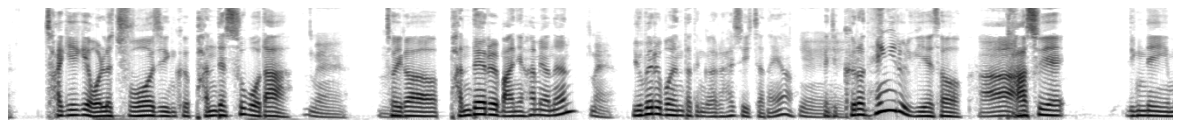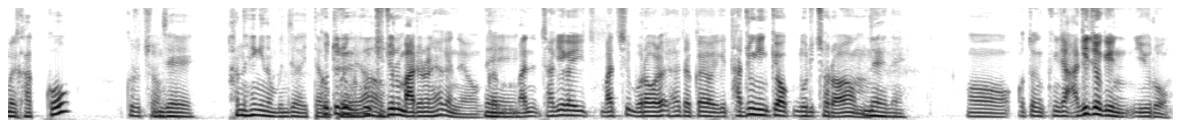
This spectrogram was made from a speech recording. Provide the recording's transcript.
네. 자기에게 원래 주어진 그 반대 수보다 네. 음. 저희가 반대를 많이 하면은 네. 유배를 보낸다든가를 할 수 있잖아요. 예. 이제 그런 행위를 위해서 아, 다수의 닉네임을 갖고 그렇죠. 이제 하는 행위는 문제가 있다고 그것도 좀 보여요. 그 기준을 마련을 해야겠네요. 그러니까 네. 만- 자기가 이- 마치 뭐라고 해야 될까요? 이게 다중인격 놀이처럼 네네. 어, 어떤 굉장히 악의적인 이유로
